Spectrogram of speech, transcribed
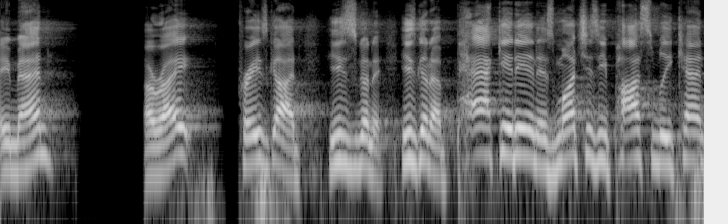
Amen? All right? Praise God. He's gonna, he's gonna pack it in as much as he possibly can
